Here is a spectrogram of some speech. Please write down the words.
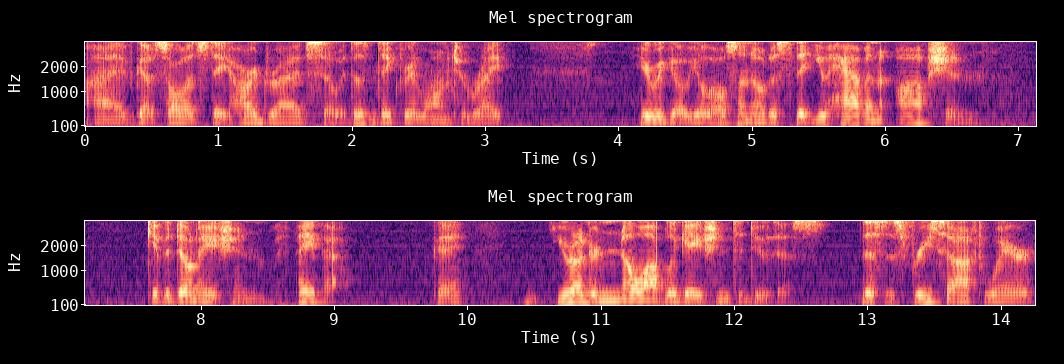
I've got a solid state hard drive, so it doesn't take very long to write. Here we go. You'll also notice that you have an option, give a donation with PayPal. Okay? You're under no obligation to do this. This is free software,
